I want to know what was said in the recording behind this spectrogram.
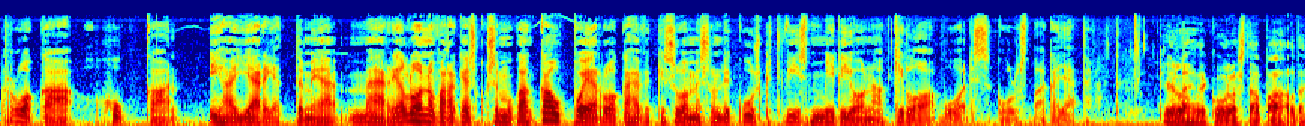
ruokaa hukkaan ihan järjettömiä määriä. Luonnonvarakeskuksen mukaan kauppojen ruokahävikki Suomessa on yli 65 miljoonaa kiloa vuodessa. Kuulostaa aika jäätävältä. Kyllähän se kuulostaa pahalta.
